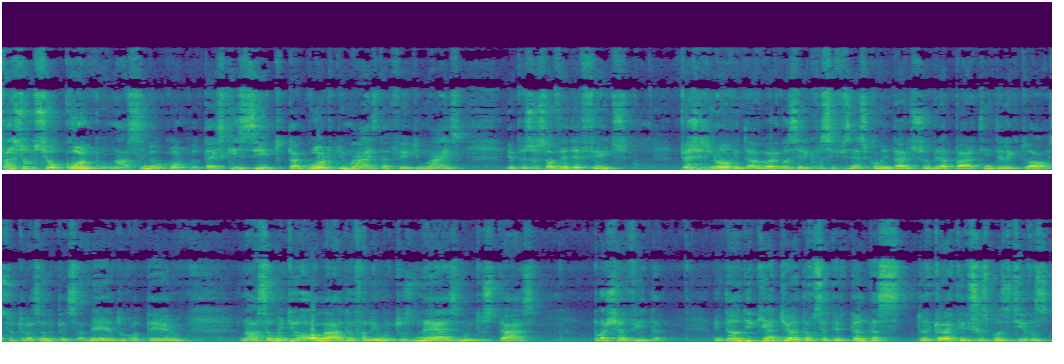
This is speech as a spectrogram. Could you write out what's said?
fale sobre o seu corpo. Nossa, meu corpo está esquisito, está gordo demais, está feio demais. E a pessoa só vê defeitos. Veja de novo, então, agora eu gostaria que você fizesse comentários sobre a parte intelectual, estruturação do pensamento, roteiro, nossa, muito enrolado, eu falei muitos nés, muitos tás. Poxa vida. Então, de que adianta você ter tantas características positivas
